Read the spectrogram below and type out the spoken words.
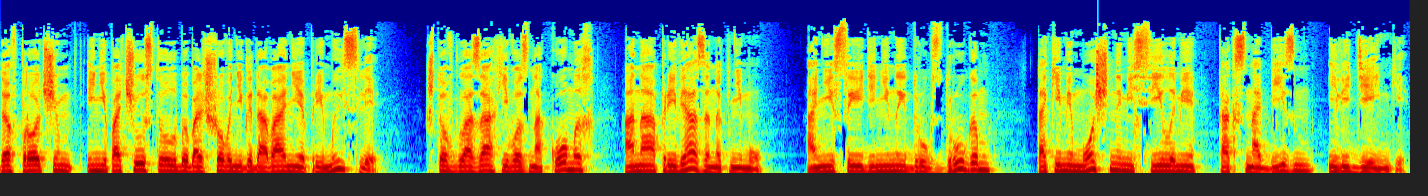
да, впрочем, и не почувствовал бы большого негодования при мысли, что в глазах его знакомых она привязана к нему, они соединены друг с другом такими мощными силами, как снобизм или деньги.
